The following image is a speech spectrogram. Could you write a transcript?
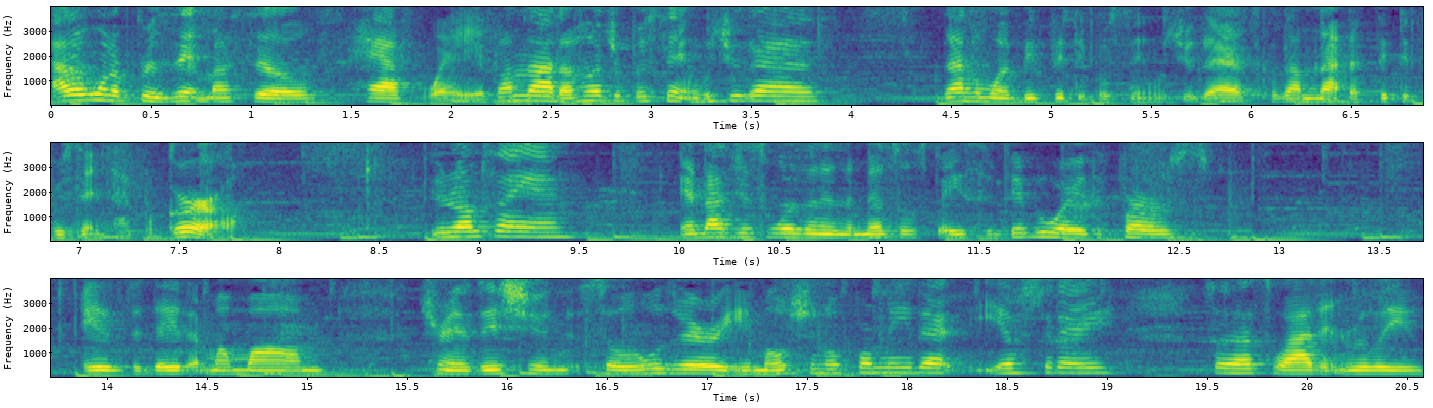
I don't want to present myself halfway. If I'm not 100% with you guys, I don't want to be 50% with you guys because I'm not the 50% type of girl. You know what I'm saying? And I just wasn't in the mental space. And February the 1st is the day that my mom transitioned. So it was very emotional for me that yesterday. So that's why I didn't really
